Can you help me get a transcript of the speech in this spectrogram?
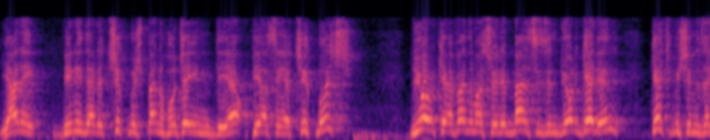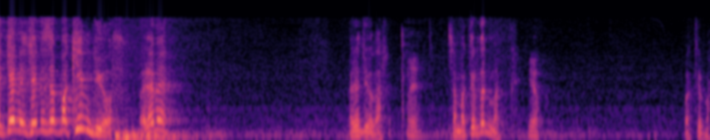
Yani birileri çıkmış ben hocayım diye piyasaya çıkmış. Diyor ki efendime söyleyeyim ben sizin diyor gelin geçmişinize geleceğinize bakayım diyor. Öyle mi? Öyle diyorlar. Evet. Sen baktırdın mı? Yok. Baktırma.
